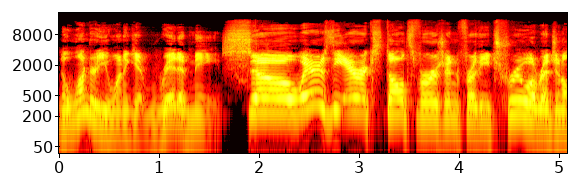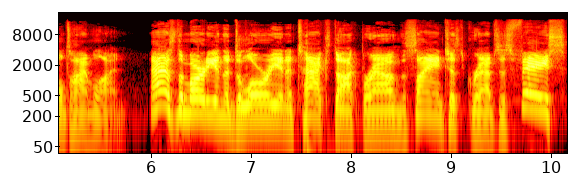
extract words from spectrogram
No wonder you want to get rid of me. So, where's the Eric Stoltz version for the true original timeline? As the Marty in the DeLorean attacks Doc Brown, the scientist grabs his face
